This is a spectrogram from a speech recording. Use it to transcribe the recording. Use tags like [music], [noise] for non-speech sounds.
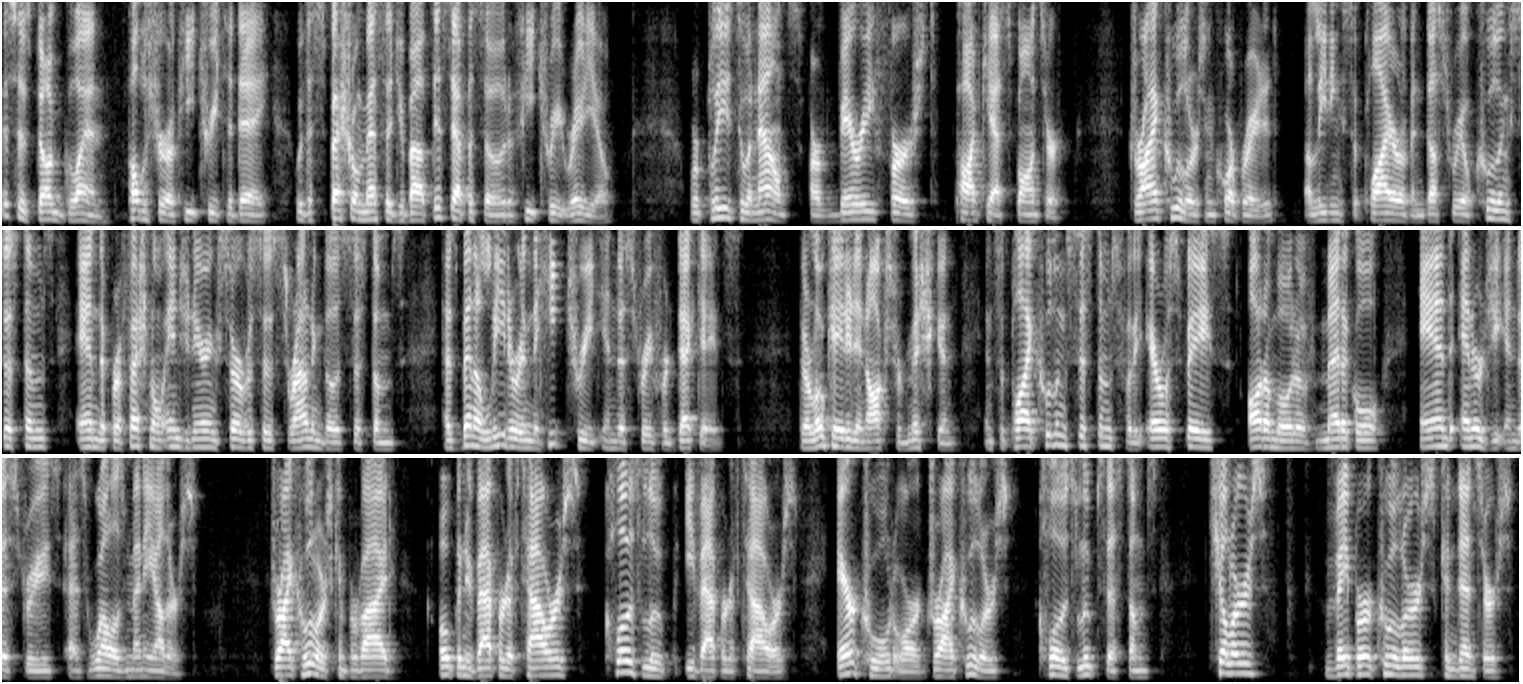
This is Doug Glenn, publisher of Heat Treat Today, with a special message about this episode of Heat Treat Radio. We're pleased to announce our very first podcast sponsor, Dry Coolers Incorporated, a leading supplier of industrial cooling systems and the professional engineering services surrounding those systems, has been a leader in the heat treat industry for decades. They're located in Oxford, Michigan, and supply cooling systems for the aerospace, automotive, medical, and energy industries, as well as many others. Dry coolers can provide open evaporative towers, closed loop evaporative towers, air cooled or dry coolers, closed loop systems, chillers, vapor coolers, condensers,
